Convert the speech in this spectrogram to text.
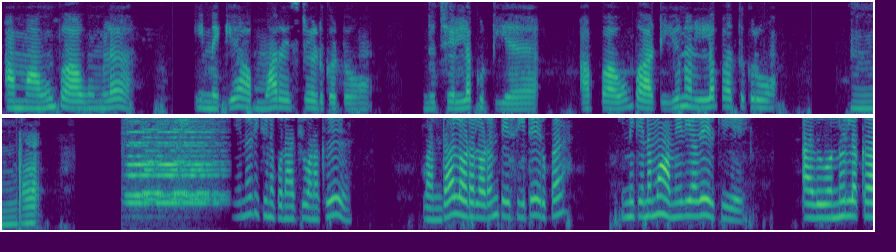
அம்மாவும் பாவம்ல. இன்னைக்கு அம்மா ரெஸ்ட் எடுக்கட்டும். இந்த செல்ல குட்டிய அப்பாவும் பாட்டியும் நல்லா பாத்துக்குருவோம். உம்மா. என்னடி சின்ன பொண்ணாச்சு உனக்கு? வந்தா லொடலொடன்னு பேசிக்கிட்டே இருப்ப. இன்னைக்கு என்னமோ அமைதியாவே இருக்கியே. அது ஒன்றும் இல்லைக்கா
